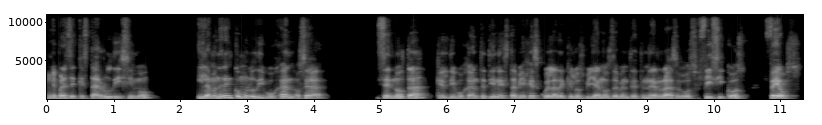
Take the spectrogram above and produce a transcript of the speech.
me parece que está rudísimo. Y la manera en cómo lo dibujan, o sea, se nota que el dibujante tiene esta vieja escuela de que los villanos deben de tener rasgos físicos feos.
